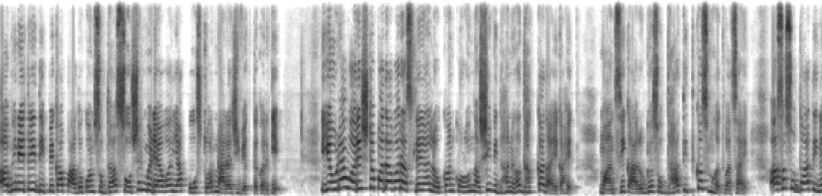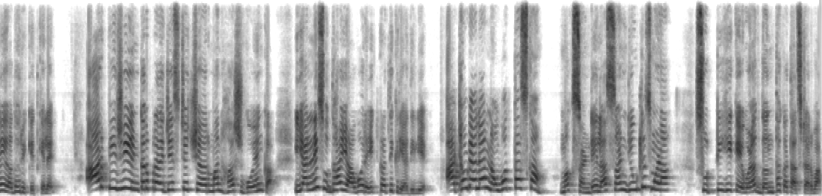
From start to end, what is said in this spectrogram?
अभिनेत्री दीपिका पादुकोण सुद्धा सोशल मीडियावर या पोस्टवर नाराजी व्यक्त करते एवढ्या वरिष्ठ पदावर असलेल्या लोकांकडून अशी विधानं धक्कादायक आहेत. मानसिक आरोग्य सुद्धा तितकंच महत्वाचं आहे असं सुद्धा तिने अधोरेखित केलंय. आर पी जी एंटरप्राइजेसचे चेअरमन हर्ष गोयंका यांनी सुद्धा यावर एक प्रतिक्रिया दिली आहे. आठवड्याला नव्वद तास काम मग संडेला सण ड्युटीच म्हणा. सुट्टी ही केवळ दंतकथाच ठरवा.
